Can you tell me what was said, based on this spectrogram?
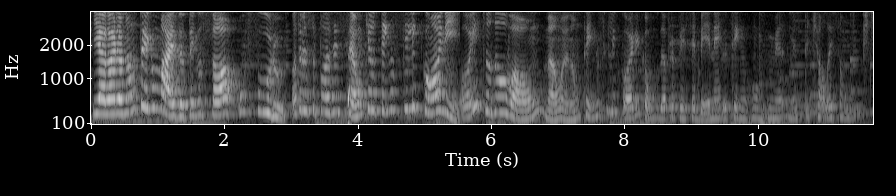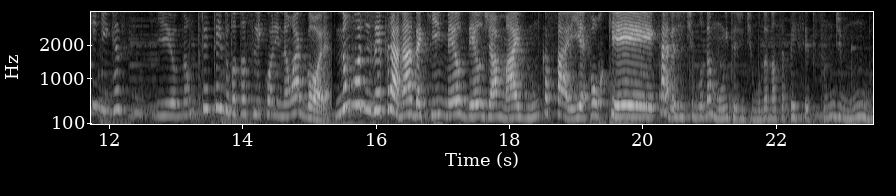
e agora eu não tenho mais, eu tenho só o furo. Outra suposição que eu tenho silicone. Oi, tudo bom? Não, eu não tenho silicone, como dá pra perceber, né? Eu tenho, minhas petiolas são pequenininhas assim e eu não pretendo botar silicone não agora. Não vou dizer pra nada aqui, meu Deus, jamais, nunca faria, porque, cara, a gente muda muito, a gente muda a nossa percepção de mundo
